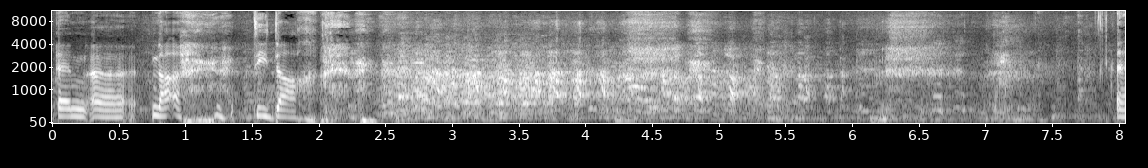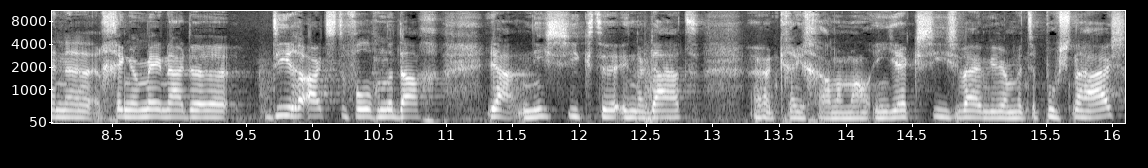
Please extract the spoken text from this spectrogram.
En eh, nou, die dag. En eh, gingen mee naar de dierenarts de volgende dag. Ja, niesziekte, inderdaad. Eh kregen allemaal injecties. Wij weer met de poes naar huis.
